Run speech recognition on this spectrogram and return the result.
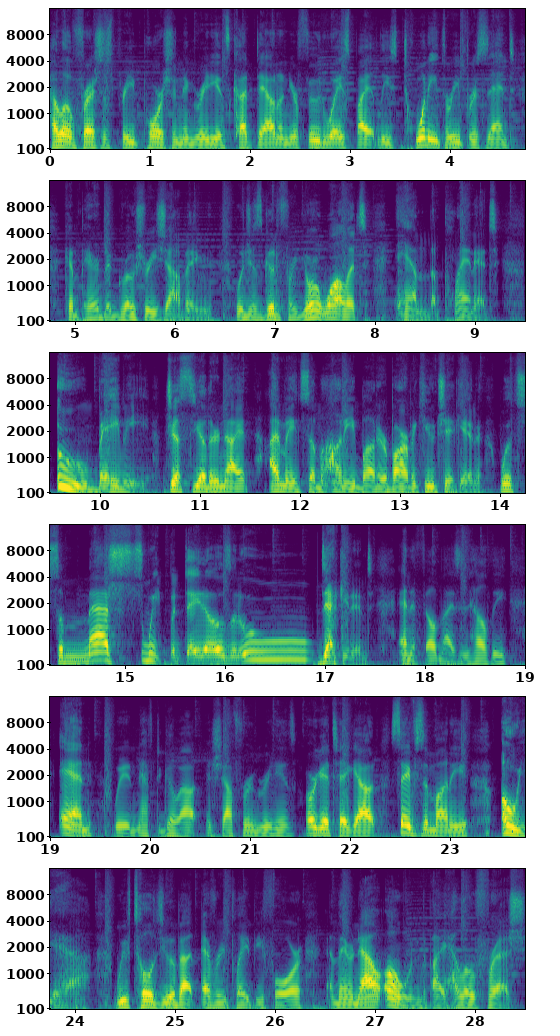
HelloFresh's pre portioned ingredients cut down on your food waste by at least 23% compared to grocery shopping, which is good for your wallet and the planet. Ooh, baby. Just the other night, I made some honey butter barbecue chicken with some mashed sweet potatoes and ooh, decadent. And it felt nice and healthy. And we didn't have to go out and shop for ingredients or get takeout, save some money. Oh, yeah. We've told you about EveryPlate before, and they are now owned by HelloFresh.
